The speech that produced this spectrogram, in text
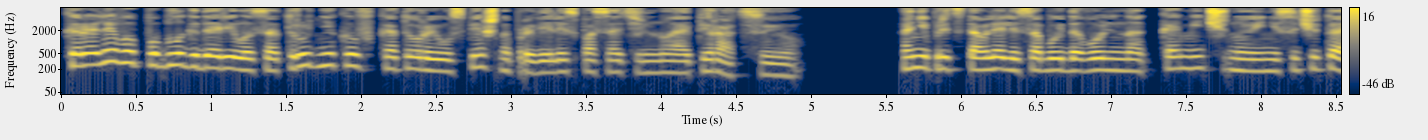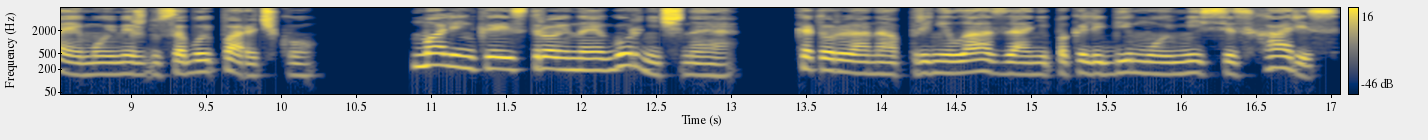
Королева поблагодарила сотрудников, которые успешно провели спасательную операцию. Они представляли собой довольно комичную и несочетаемую между собой парочку. Маленькая и стройная горничная, которую она приняла за непоколебимую миссис Харрис,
